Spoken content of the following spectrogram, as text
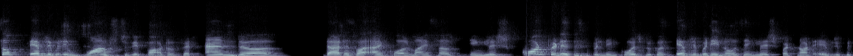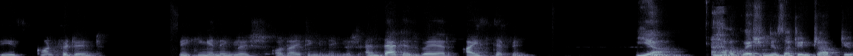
So everybody wants to be part of it. And uh, that is why I call myself English confidence building coach because everybody knows English, but not everybody is confident speaking in English or writing in English. And that is where I step in. Yeah, I have a question. Sorry to interrupt you.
